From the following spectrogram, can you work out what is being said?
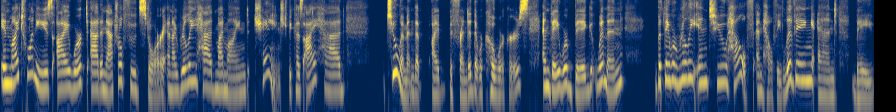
in my 20s, I worked at a natural food store and I really had my mind changed because I had two women that I befriended that were coworkers and they were big women but they were really into health and healthy living and they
